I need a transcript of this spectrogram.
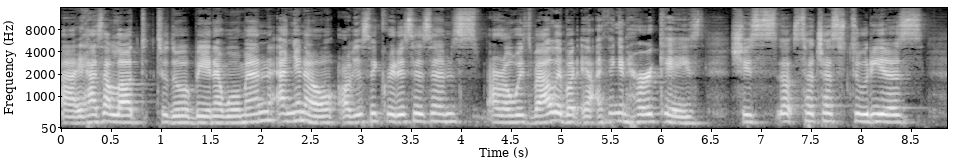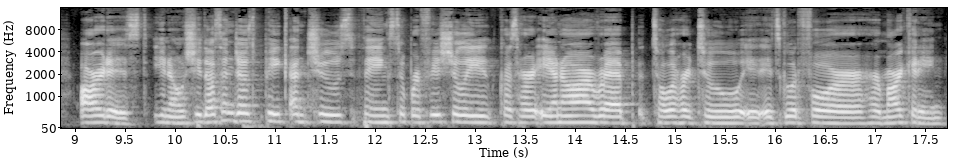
uh, it has a lot to do being a woman. And, you know, obviously criticisms are always valid, but I think in her case, she's such a studious artist. You know, she doesn't just pick and choose things superficially because her A&R rep told her to, it's good for her marketing.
